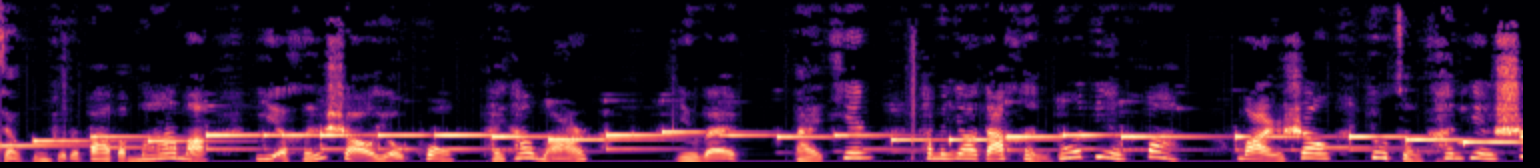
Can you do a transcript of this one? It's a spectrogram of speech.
小公主的爸爸妈妈也很少有空陪她玩，因为白天他们要打很多电话，晚上又总看电视，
